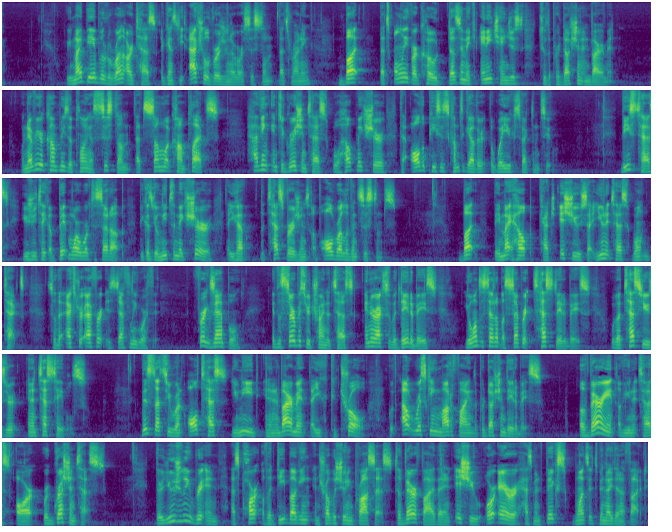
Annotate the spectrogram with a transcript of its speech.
We might be able to run our tests against the actual version of our system that's running, but that's only if our code doesn't make any changes to the production environment. Whenever your company is deploying a system that's somewhat complex, having integration tests will help make sure that all the pieces come together the way you expect them to. These tests usually take a bit more work to set up because you'll need to make sure that you have the test versions of all relevant systems. But they might help catch issues that unit tests won't detect, so the extra effort is definitely worth it. For example, if the service you're trying to test interacts with a database, you'll want to set up a separate test database with a test user and test tables. This lets you run all tests you need in an environment that you can control without risking modifying the production database. A variant of unit tests are regression tests. They're usually written as part of a debugging and troubleshooting process to verify that an issue or error has been fixed once it's been identified.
